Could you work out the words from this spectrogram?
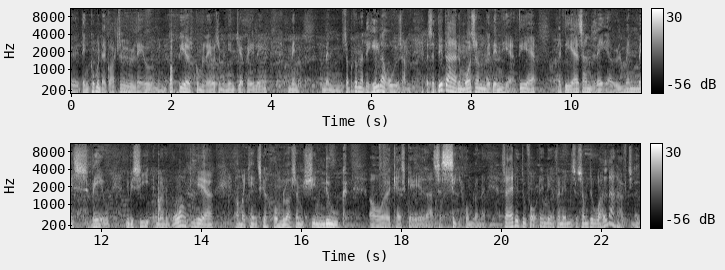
Øh, den kunne man da godt øh, lave, men bokbier kunne man lave som en India Pale men, men så begynder det hele at rode sammen. Altså det, der er det morsomme ved den her, det er, at det er sådan en lagerøl, men med svæv. Det vil sige, at når du bruger de her amerikanske humler som Chinook, og øh, kaskade, altså se-humlerne, så er det, du får den der fornemmelse, som du aldrig har haft i,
